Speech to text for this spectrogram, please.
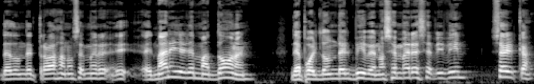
de donde él trabaja no se merece. Eh, el manager del McDonald's de por donde él vive, no se merece vivir cerca.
